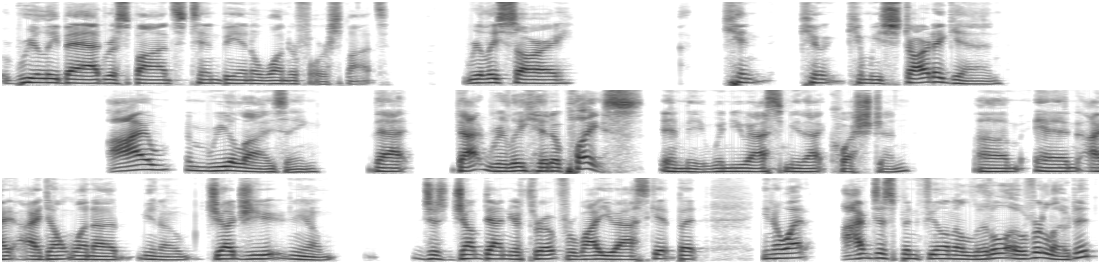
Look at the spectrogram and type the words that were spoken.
Really bad response, 10 being a wonderful response. Really sorry. Can can can we start again? I am realizing that that really hit a place in me when you asked me that question. Um, and I, I don't want to, you know, judge you, you know, just jump down your throat for why you ask it. But you know what? I've just been feeling a little overloaded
